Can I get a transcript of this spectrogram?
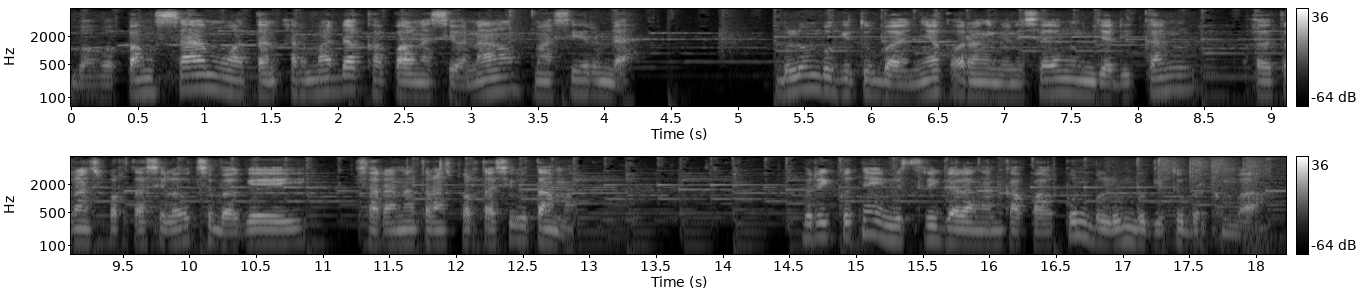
Bahwa pangsa muatan armada kapal nasional masih rendah. Belum begitu banyak orang Indonesia yang menjadikan eh, transportasi laut sebagai sarana transportasi utama. Berikutnya industri galangan kapal pun belum begitu berkembang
